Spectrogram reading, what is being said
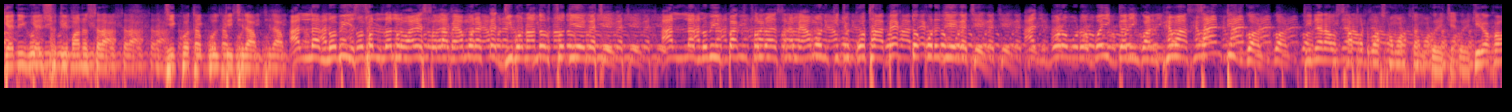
জ্ঞানী গুণী সুধী মানুষরা যে কথা বলতেছিলাম আল্লাহ নবী সাল্লাল্লাহু আলাইহি সাল্লাম এমন একটা জীবন আদর্শ দিয়ে গেছে। আল্লাহ নবী পাক সাল্লাল্লাহু আলাইহি সাল্লাম এমন কিছু কথা ব্যক্ত করে দিয়ে গেছে। আজ বড় বড় বৈজ্ঞানিকগণ ফেমাস সায়েন্টিস্টগণ তিনারাও সাপোর্ট বা সমর্থন করেছেন। কি রকম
